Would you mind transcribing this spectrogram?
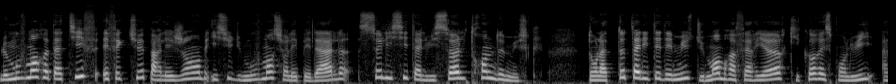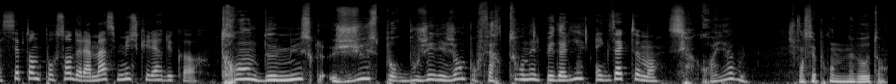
Le mouvement rotatif effectué par les jambes issu du mouvement sur les pédales sollicite à lui seul 32 muscles dont la totalité des muscles du membre inférieur qui correspond lui à 70% de la masse musculaire du corps. 32 muscles juste pour bouger les jambes, pour faire tourner le pédalier? Exactement. C'est incroyable. Je pensais pas qu'on en avait autant.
